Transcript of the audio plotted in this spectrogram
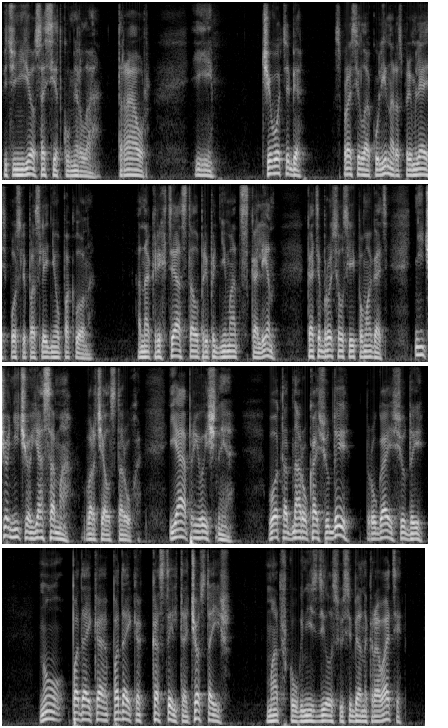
Ведь у нее соседка умерла. Траур. И... «Чего тебе?» – спросила Акулина, распрямляясь после последнего поклона. Она, кряхтя, стала приподниматься с колен. Катя бросилась ей помогать. «Ничего, ничего, я сама», – ворчала старуха. «Я привычная. Вот одна рука сюды, другая сюды. Ну, подай-ка, подай-ка костыль-то, чё стоишь?» Матушка угнездилась у себя на кровати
